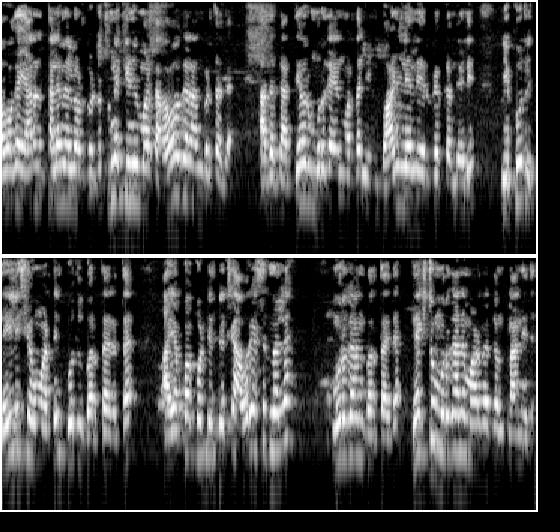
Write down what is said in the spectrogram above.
ಅವಾಗ ಯಾರ ತಲೆ ಮೇಲೆ ನೋಡ್ಬಿಟ್ಟು ಸುಮ್ಮನೆ ಕಿಂಡಲ್ ಮಾಡ್ತಾರೆ. ಅರೋಗರ ಅನ್ಬಿಡ್ತದೆ. ಅದಕ್ಕೆ ದೇವ್ರ ಮುರುಘ ಏನ್ ಮಾಡ್ತಾರೆ ನಿನ್ ಬಾಣ್ಲಿಯಲ್ಲಿ ಇರ್ಬೇಕಂದೇಳಿ ಈ ಕೂದಲು ಡೈಲಿ ಶೇವ್ ಮಾಡ್ತೀನಿ ಕೂದಲು ಬರ್ತಾ ಇರುತ್ತೆ. ಆ ಯಪ್ಪ ಕೊಟ್ಟಿದ್ ಭಿಕ್ಷೆ ಅವ್ರ ಹೆಸರಿನಲ್ಲೇ ಮುರುಘಾನ್ ಬರ್ತಾ ಇದೆ. ನೆಕ್ಸ್ಟ್ ಮುರುಘಾನೆ ಮಾಡ್ಬೇಕಂತ ಪ್ಲಾನ್ ಇದೆ.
